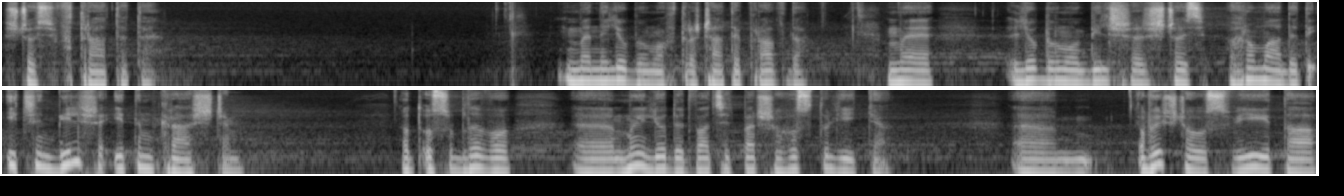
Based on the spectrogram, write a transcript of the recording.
щось втратити. Ми не любимо втрачати, правда? Ми любимо більше щось громадити. І чим більше, і тим краще. От особливо е, ми, люди 21 століття. Вища освіта,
